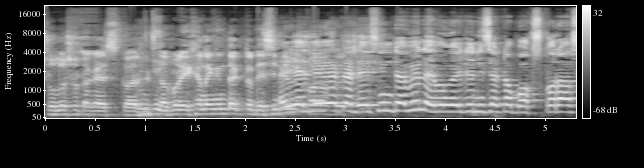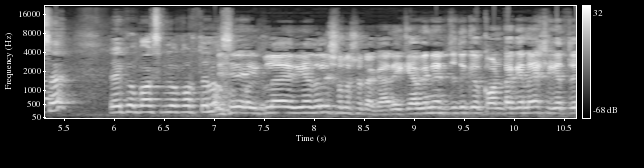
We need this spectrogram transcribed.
ষোলোশো টাকা স্কোয়ার ফিট। তারপর এখানে কিন্তু একটা ড্রেসিং এই যে টেবিল একটা ড্রেসিং টেবিল এবং এইটার নিচে একটা বক্স করা আছে। এরকম বক্সগুলো করতে হলো। এগুলো এরিয়া দিলে ষোলোশো টাকা। আর এই ক্যাবিনেট যদি কেউ কন্টাকে নেয় সেক্ষেত্রে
